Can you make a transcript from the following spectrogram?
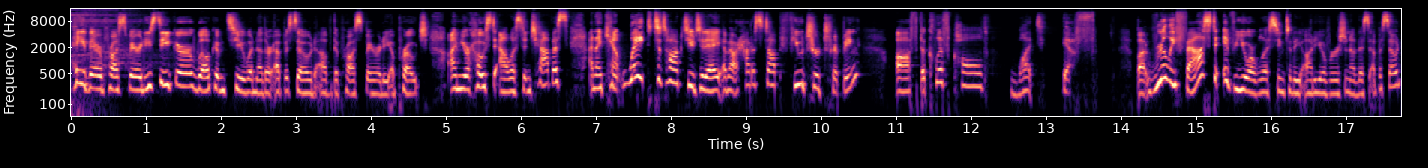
Hey there, prosperity seeker. Welcome to another episode of the Prosperity Approach. I'm your host, Allison Chavis, and I can't wait to talk to you today about how to stop future tripping off the cliff called What If? But really fast, if you are listening to the audio version of this episode,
